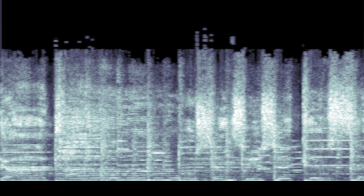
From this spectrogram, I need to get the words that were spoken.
Ja, tausend süße Küsse,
